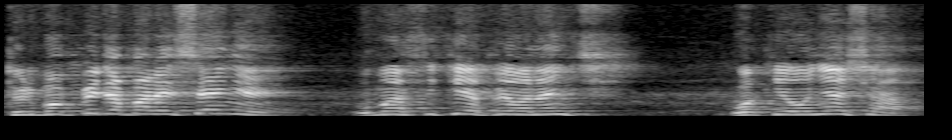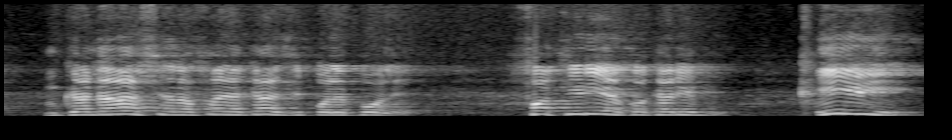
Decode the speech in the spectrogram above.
Tulipopita pale Senye, umewasikia pia wananchi wakionyesha mkandarasi anafanya kazi polepole. Fuatilia kwa karibu, ili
